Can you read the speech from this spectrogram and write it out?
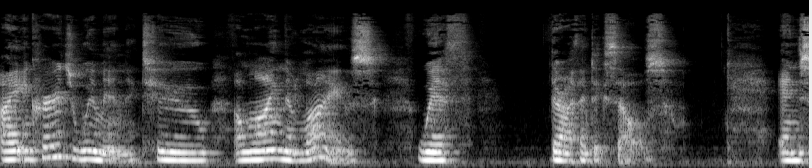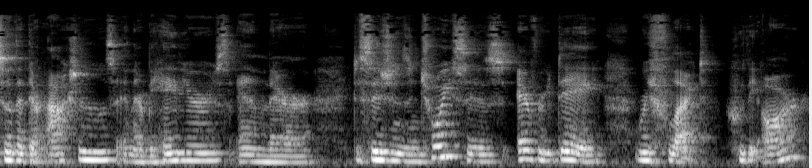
I encourage women to align their lives with their authentic selves. And so that their actions and their behaviors and their decisions and choices every day reflect who they are,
